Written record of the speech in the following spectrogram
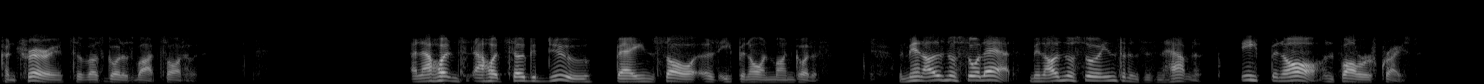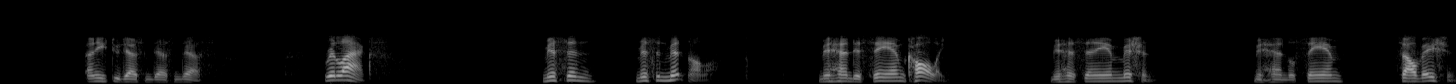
contrary zu was Gottes Wort gesagt hat. Und er hat, er hat so gedu bei ihm so, als bin auch ein Mann Gottes. Und wir haben alles nur so leid. Wir haben alles nur so Incidences und Happening. Ich bin auch ein Follower of Christ. Und ich tue das und das und das. Relax. Wir sind, wir sind miteinander. Wir haben the same calling. Wir haben the same mission. Wir haben the same salvation.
